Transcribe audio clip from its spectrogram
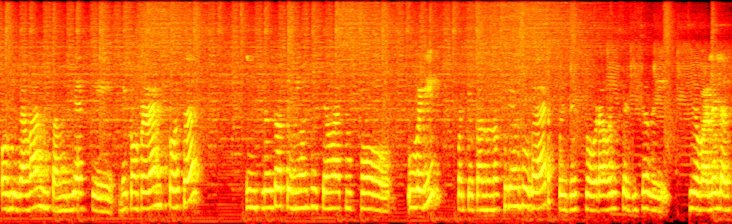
obligaba a mi familia a que me compraran cosas. Incluso tenía un sistema tipo Uber Eats, porque cuando no querían jugar, pues les cobraba el servicio de llevarle las,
